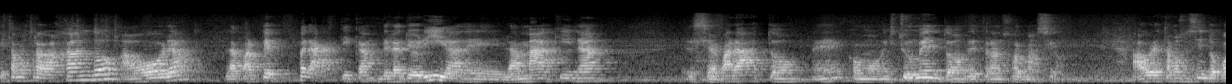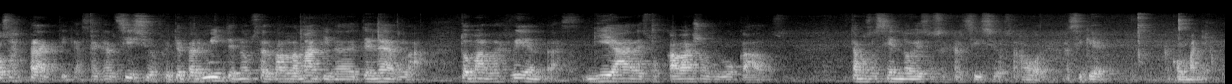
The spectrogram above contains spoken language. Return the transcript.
Estamos trabajando ahora la parte práctica de la teoría de la máquina, ese aparato, ¿eh? como instrumento de transformación. Ahora estamos haciendo cosas prácticas, ejercicios que te permiten observar la máquina, detenerla, tomar las riendas, guiar esos caballos de bocados. Estamos haciendo esos ejercicios ahora, así que acompañamos.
